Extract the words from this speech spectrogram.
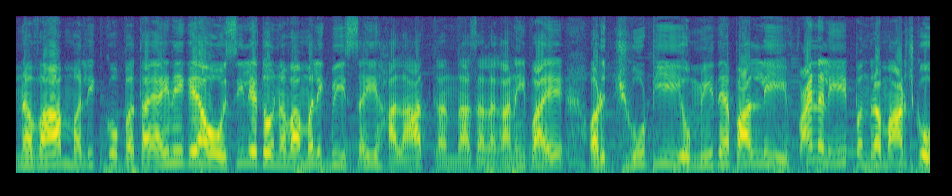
नवाब मलिक को बताया ही नहीं गया हो, इसीलिए तो नवाब मलिक भी सही हालात हालात का अंदाज़ा लगा नहीं पाए और झूठी उम्मीदें पाल ली। फाइनली 15 मार्च को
